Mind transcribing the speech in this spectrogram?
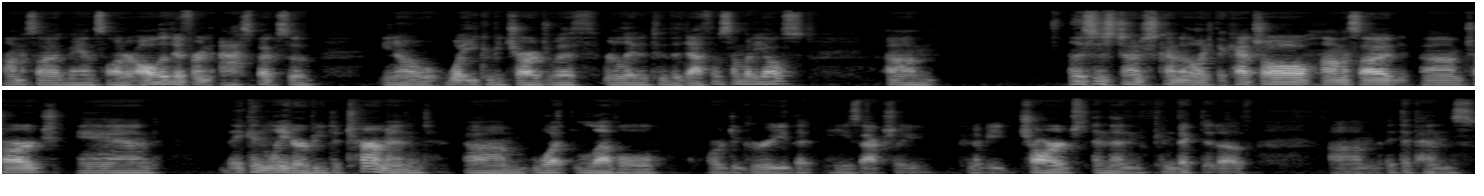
homicide, manslaughter. All the different aspects of you know what you can be charged with related to the death of somebody else. Um, this is just kind of like the catch-all homicide um, charge, and they can later be determined um, what level or degree that he's actually going to be charged and then convicted of. Um, it depends,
